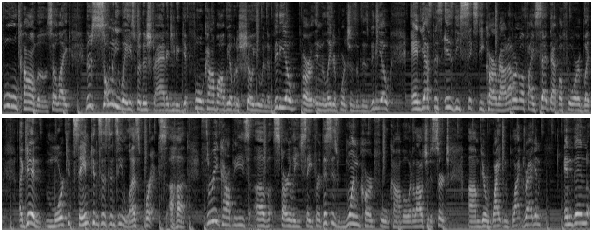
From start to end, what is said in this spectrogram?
full combo. So like, there's so many ways for this strategy to get full combo. I'll be able to show you in the video or in the later portions of this video. And yes, this is the 60 card route. I don't know if I said that before, but again, more same consistency, less bricks. Uh, three copies of Starliege Seyfert. This is one card full combo. It allows you to search um, your white and black dragon. And then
